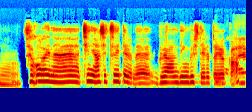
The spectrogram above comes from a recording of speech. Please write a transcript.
うん。すごいね。地に足ついてるね。グラウンディングしてるというか。ね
